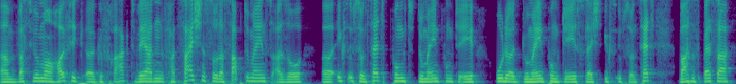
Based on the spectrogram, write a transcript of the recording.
ähm, was wir immer häufig äh, gefragt werden, Verzeichnisse oder Subdomains, also äh, xyz.domain.de oder domain.de slash xyz. Was ist besser?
